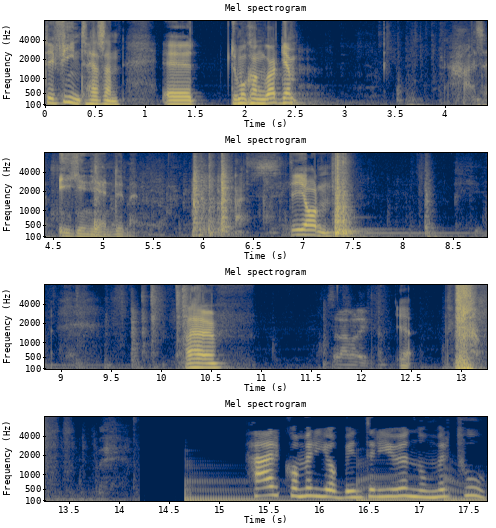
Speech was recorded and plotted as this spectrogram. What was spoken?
det er fint, Hassan. Øh, du må komme godt hjem. Jeg har altså ikke en jante, mand. Det er i orden. Hej, hej. Salam alaikum. Her kommer jobbintervjuet nummer to.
